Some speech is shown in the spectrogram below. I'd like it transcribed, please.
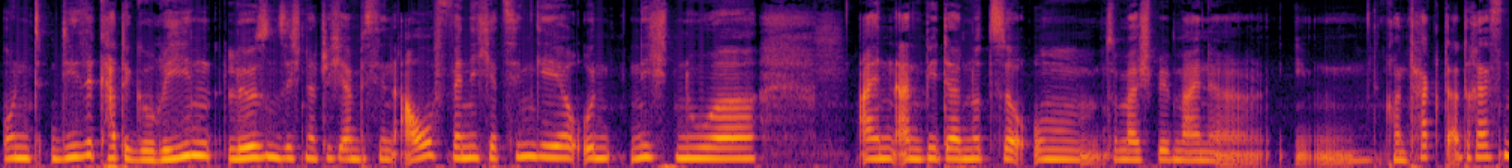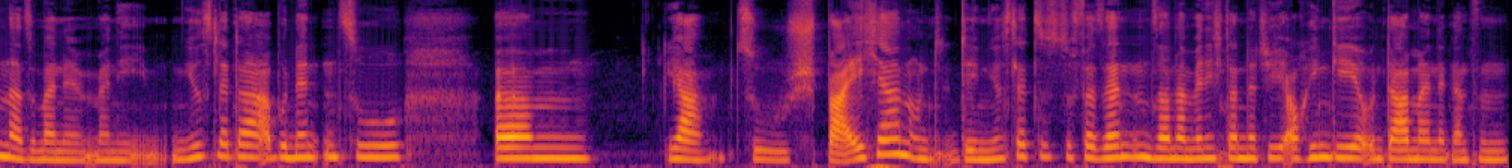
und diese Kategorien lösen sich natürlich ein bisschen auf, wenn ich jetzt hingehe und nicht nur einen Anbieter nutze, um zum Beispiel meine Kontaktadressen, also meine, meine Newsletter-Abonnenten zu, ähm, ja, zu speichern und den Newsletters zu versenden, sondern wenn ich dann natürlich auch hingehe und da meine ganzen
